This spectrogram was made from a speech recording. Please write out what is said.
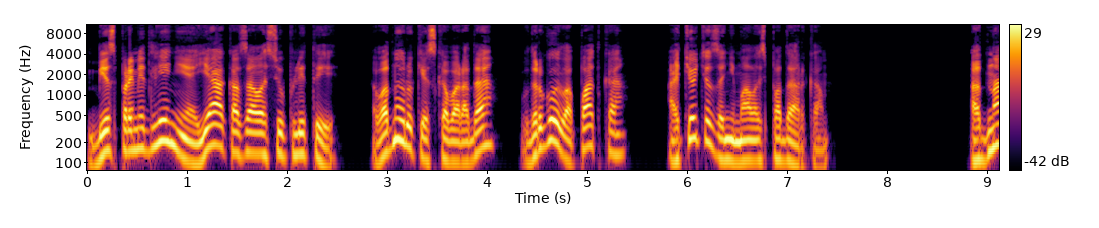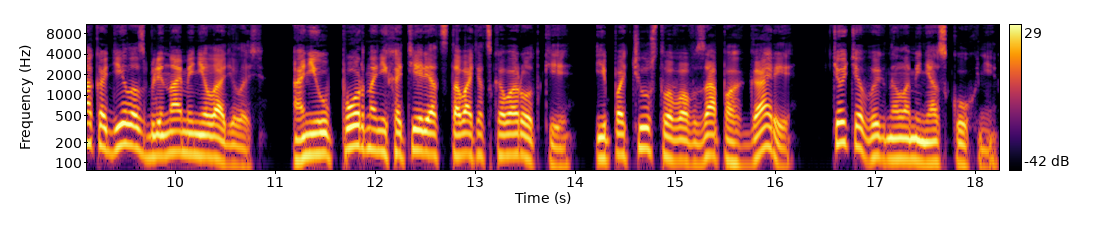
Без промедления я оказалась у плиты. В одной руке сковорода, в другой лопатка, а тетя занималась подарком. Однако дело с блинами не ладилось. Они упорно не хотели отставать от сковородки, и, почувствовав запах гари, тетя выгнала меня с кухни.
